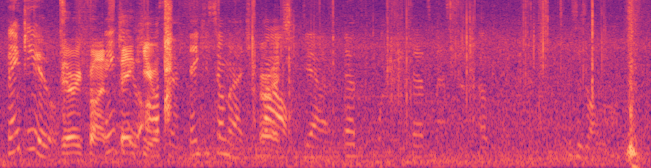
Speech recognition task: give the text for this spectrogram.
Thank you. Very fun. Thank, Thank you. you. Awesome. Thank you so much. All wow. right. Yeah. That, that's messed up. Okay. This is all wrong.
